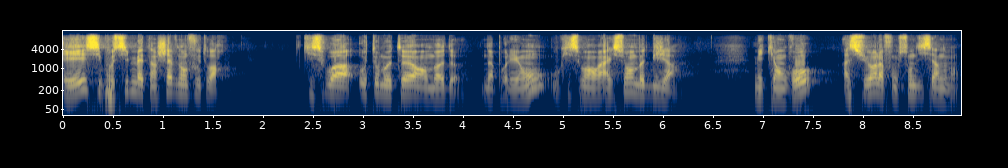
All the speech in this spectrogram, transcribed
Et, si possible, mettre un chef dans le foutoir. Qui soit automoteur en mode Napoléon ou qui soit en réaction en mode Bijard. Mais qui, en gros, assure la fonction de discernement.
